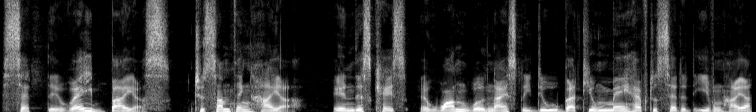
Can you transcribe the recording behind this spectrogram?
set the ray bias to something higher. In this case, a 1 will nicely do, but you may have to set it even higher.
